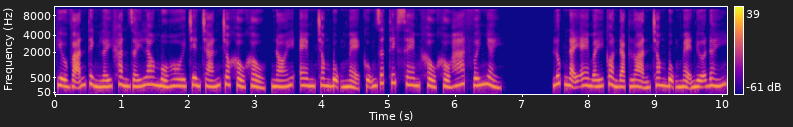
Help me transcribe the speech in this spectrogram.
Kiều vãn tình lấy khăn giấy lau mồ hôi trên trán cho khẩu khẩu, nói em trong bụng mẹ cũng rất thích xem khẩu khẩu hát với nhảy. Lúc nãy em ấy còn đạp loạn trong bụng mẹ nữa đấy.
